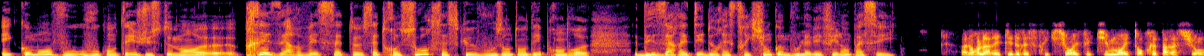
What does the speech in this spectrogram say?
Et comment vous, vous comptez justement préserver cette, cette ressource? Est-ce que vous entendez prendre des arrêtés de restriction comme vous l'avez fait l'an passé? Alors l'arrêté de restriction, effectivement, est en préparation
